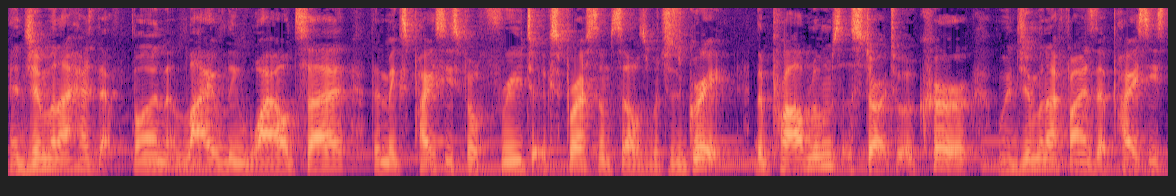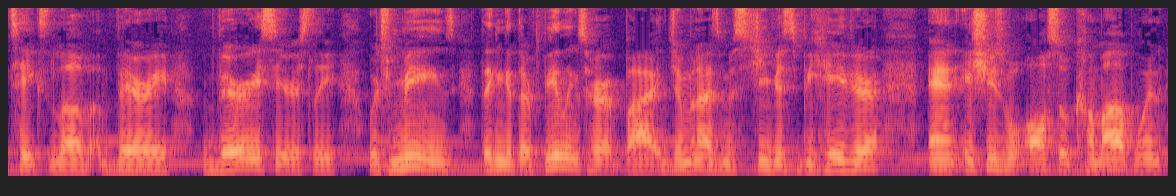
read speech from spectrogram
and Gemini has that fun, lively, wild side that makes Pisces feel free to express themselves, which is great. The problems start to occur when Gemini finds that Pisces takes love very, very seriously, which means they can get their feelings hurt by Gemini's mischievous behavior and issues will also come up when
